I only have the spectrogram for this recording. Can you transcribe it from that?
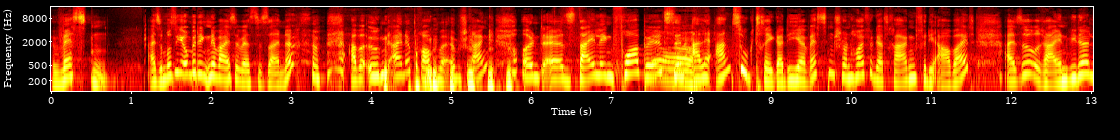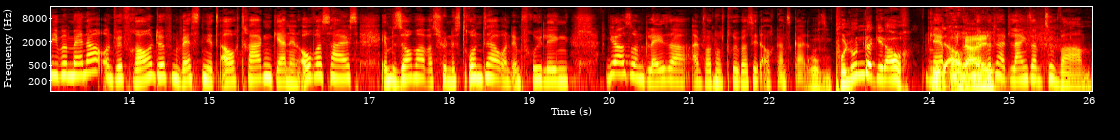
Westen. Also muss nicht unbedingt eine weiße Weste sein, ne? Aber irgendeine brauchen wir im Schrank. Und äh, Styling-Vorbild sind alle Anzugträger, die ja Westen schon häufiger tragen für die Arbeit. Also rein wieder, liebe Männer. Und wir Frauen dürfen Westen jetzt auch tragen, gerne in Oversize. Im Sommer was Schönes drunter und im Frühling, ja, so ein Blazer einfach noch drüber. Sieht auch ganz geil Oh, aus. ein Polunder geht auch. Geht ja, auch. Polunder Geil. wird halt langsam zu warm.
